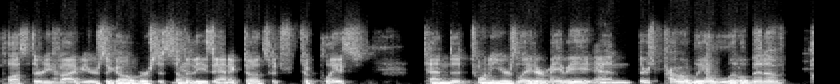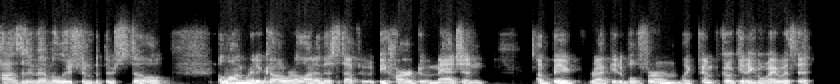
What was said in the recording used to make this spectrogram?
plus 35 yeah. years ago versus some yeah. of these anecdotes which took place 10 to 20 years later, maybe. Yeah. And there's probably a little bit of positive evolution, but there's still a long way to go where a lot of this stuff, it would be hard to imagine a big reputable firm like PIMCO getting away with it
